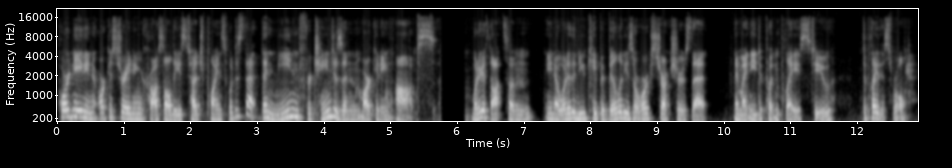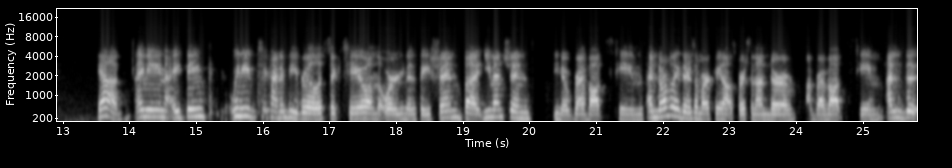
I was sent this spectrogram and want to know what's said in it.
coordinating and orchestrating across all these touch points, what does that then mean for changes in marketing ops? What are your thoughts on, you know, what are the new capabilities or org structures that they might need to put in place to to play this role? Yeah, I mean, I think we need to kind of be realistic too on the organization. But you mentioned, you know, RevOps teams, and normally there's a marketing ops person under a RevOps team, and the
